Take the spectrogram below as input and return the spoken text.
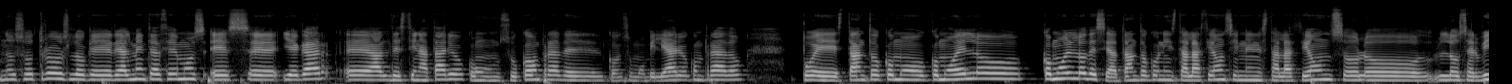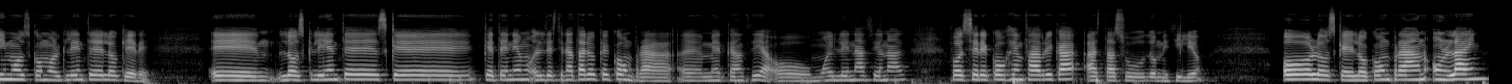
Nosotros lo que realmente hacemos es eh, llegar eh, al destinatario con su compra, de, con su mobiliario comprado, pues tanto como, como, él lo, como él lo desea, tanto con instalación, sin instalación, solo lo servimos como el cliente lo quiere. Eh, los clientes que, que tenemos, el destinatario que compra eh, mercancía o mueble nacional, pues se recoge en fábrica hasta su domicilio o los que lo compran online,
